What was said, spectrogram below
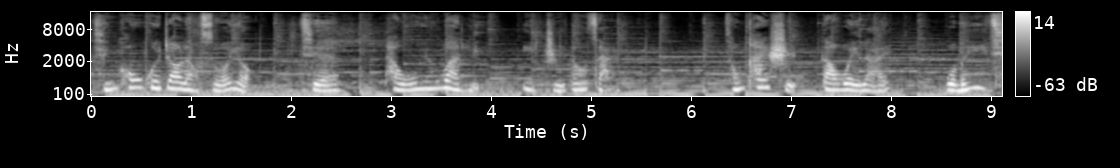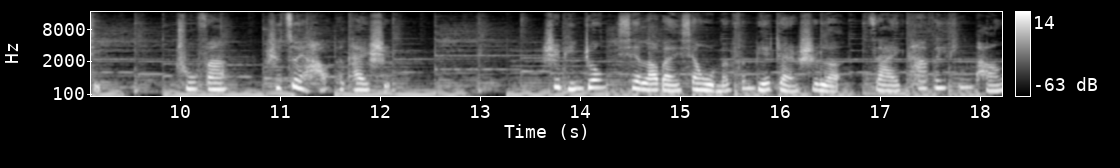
晴空会照亮所有，且它无云万里，一直都在。从开始到未来，我们一起出发是最好的开始。视频中，谢老板向我们分别展示了在咖啡厅旁。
